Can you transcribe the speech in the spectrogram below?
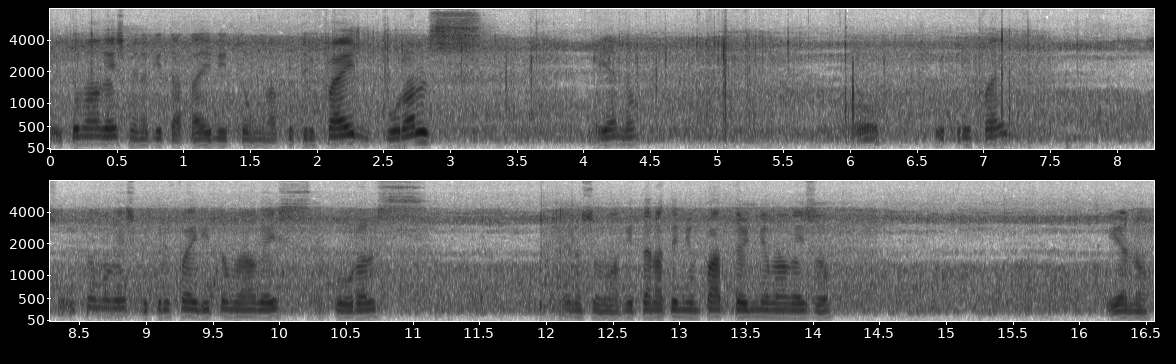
So ito mga guys, may nakita tayo ditong uh, petrified corals. Ayan no. Oh, petrified. So ito mga guys, petrified ito mga guys, corals. Ayan, so makita natin yung pattern niya mga guys, oh. Ayan, oh.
